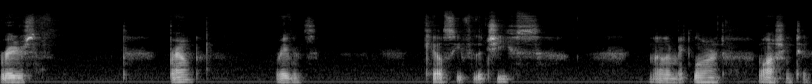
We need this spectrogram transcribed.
Raiders. Brown, Ravens. Kelce for the Chiefs. Another McLaurin, Washington.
